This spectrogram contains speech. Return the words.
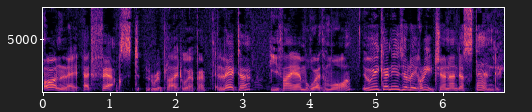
only, at first, replied Werper. Later, if I am worth more, we can easily reach an understanding.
